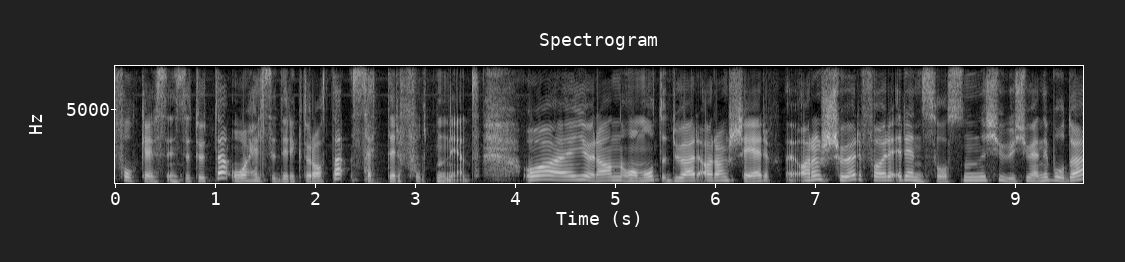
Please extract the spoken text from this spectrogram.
Folkehelseinstituttet og Helsedirektoratet setter foten ned. Og eh, Gøran Aamodt, du er arrangør for Rensåsen 2021 i Bodø.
